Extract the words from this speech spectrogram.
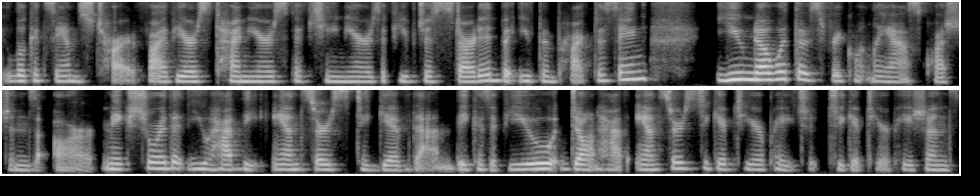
look at Sam's chart, 5 years, 10 years, 15 years, if you've just started but you've been practicing, you know what those frequently asked questions are. Make sure that you have the answers to give them because if you don't have answers to give to your patient to give to your patients,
